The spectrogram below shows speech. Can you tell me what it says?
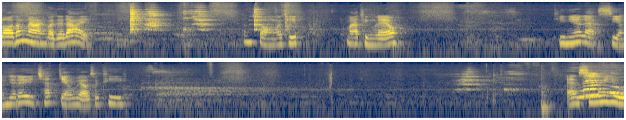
รอตั้งนานกว่าจะได้ ตั้งสองอาทิตย์มาถึงแล้ว ทีนี้แหละเสียงจะได้ชัดแจ๋วแหววสักที แอนซื้ออยู่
